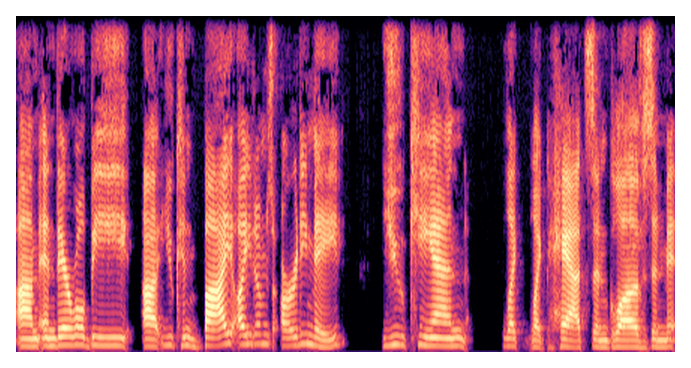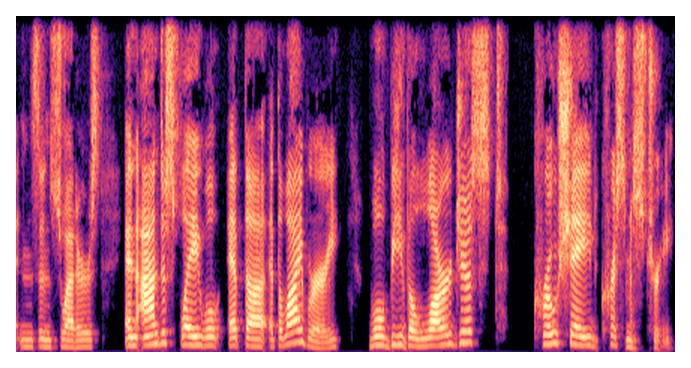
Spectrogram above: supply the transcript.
Um, and there will be uh you can buy items already made. You can like like hats and gloves and mittens and sweaters and on display will at the at the library will be the largest crocheted christmas tree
